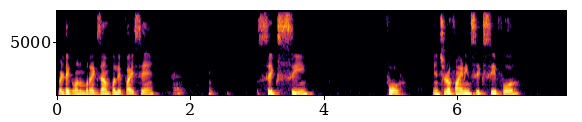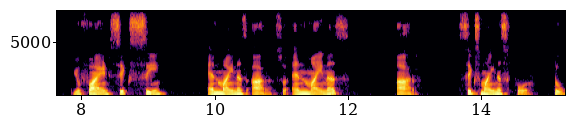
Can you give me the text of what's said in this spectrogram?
We'll take one more example. If I say 6c4 instead of finding 6c4 you find 6c n minus r. So n minus r. 6 minus 4 2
